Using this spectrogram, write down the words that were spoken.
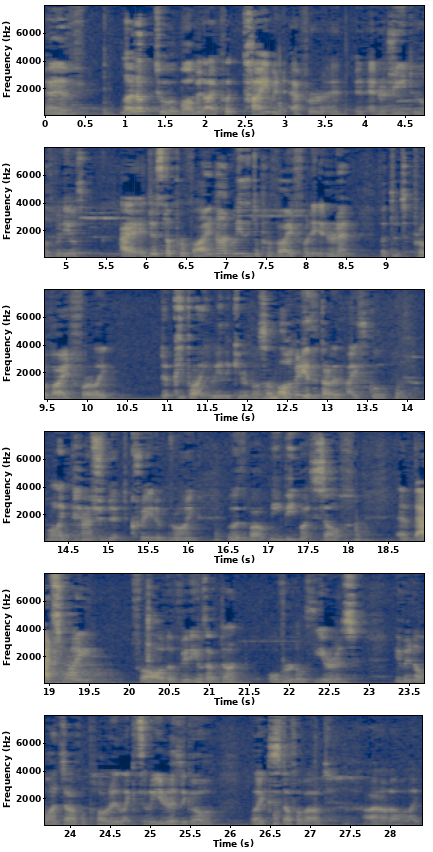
have led up to a moment I put time and effort and, and energy into those videos. I and just to provide, not really to provide for the internet, but to, to provide for like the people I really care about. So all the videos I done in high school were like passionate, creative drawing. It was about me being myself, and that's why for all the videos I've done over those years, even the ones I've uploaded like three years ago, like stuff about I don't know, like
